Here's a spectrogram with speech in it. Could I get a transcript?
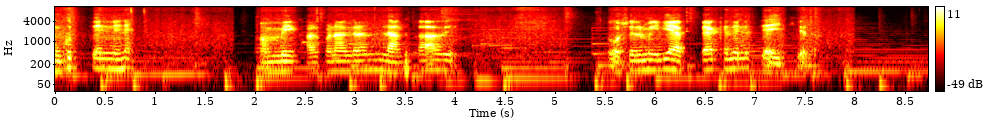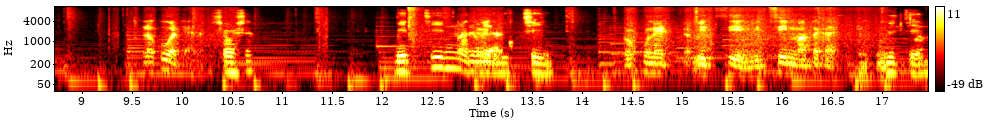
මුකුත් වෙන්නේ නෑ මම මේ කල්පනා කරන්න ලංකාවේ සෝෂල් මීඩිය ඇප්ටක් හැදෙන ඇයි කියලා. ලොකුවට යන සෝෂ බිත්චීන් අද විච්චීන් ලොකුනෙට් විත්සීන් විත්සීන් මතකයි. විච්චීන්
